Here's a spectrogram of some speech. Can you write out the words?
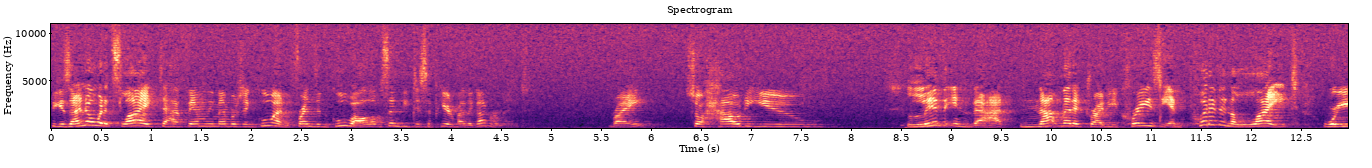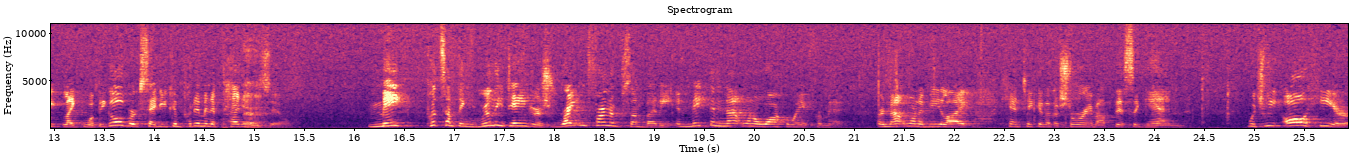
Because I know what it's like to have family members in Cuba and friends in Cuba all of a sudden be disappeared by the government. Right? So, how do you live in that, not let it drive you crazy, and put it in a light where, you, like Whoopi Goldberg said, you can put him in a petting zoo? make put something really dangerous right in front of somebody and make them not want to walk away from it or not want to be like ah, i can't take another story about this again which we all hear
